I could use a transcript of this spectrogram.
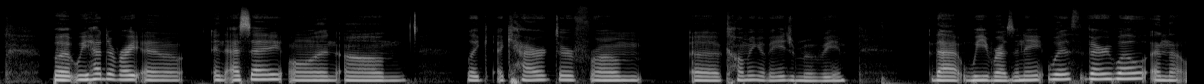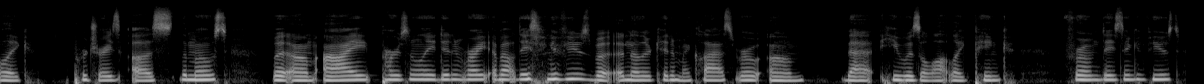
but we had to write a an essay on um like a character from a coming of age movie that we resonate with very well and that like portrays us the most. But um I personally didn't write about and Confused, but another kid in my class wrote um that he was a lot like Pink from and Confused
